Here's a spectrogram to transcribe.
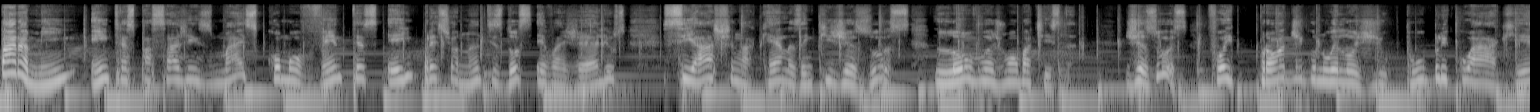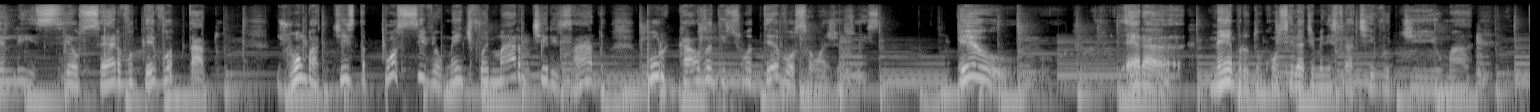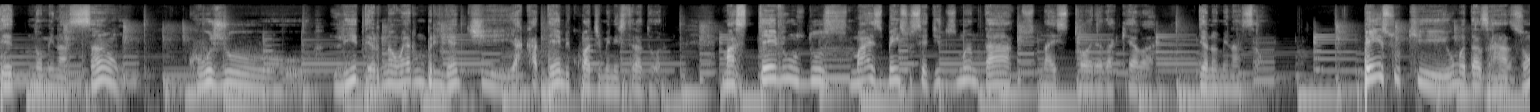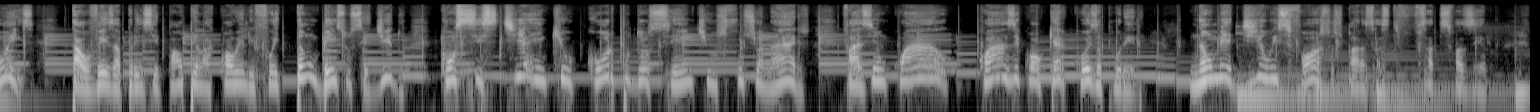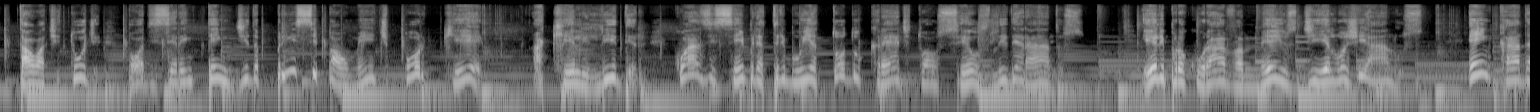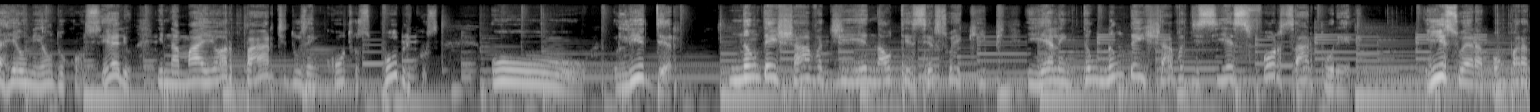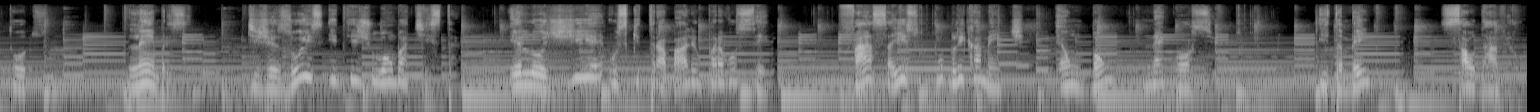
Para mim, entre as passagens mais comoventes e impressionantes dos evangelhos, se acham aquelas em que Jesus louva João Batista. Jesus foi pródigo no elogio público àquele seu servo devotado. João Batista possivelmente foi martirizado por causa de sua devoção a Jesus. Eu era membro do conselho administrativo de uma denominação cujo líder não era um brilhante acadêmico administrador, mas teve um dos mais bem-sucedidos mandatos na história daquela denominação. Penso que uma das razões, talvez a principal pela qual ele foi tão bem sucedido, consistia em que o corpo docente e os funcionários faziam qual, quase qualquer coisa por ele. Não mediam esforços para satisfazê-lo. Tal atitude pode ser entendida principalmente porque aquele líder quase sempre atribuía todo o crédito aos seus liderados. Ele procurava meios de elogiá-los. Em cada reunião do conselho e na maior parte dos encontros públicos, o líder não deixava de enaltecer sua equipe e ela então não deixava de se esforçar por ele. Isso era bom para todos. Lembre-se de Jesus e de João Batista. Elogie os que trabalham para você. Faça isso publicamente. É um bom negócio e também saudável.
